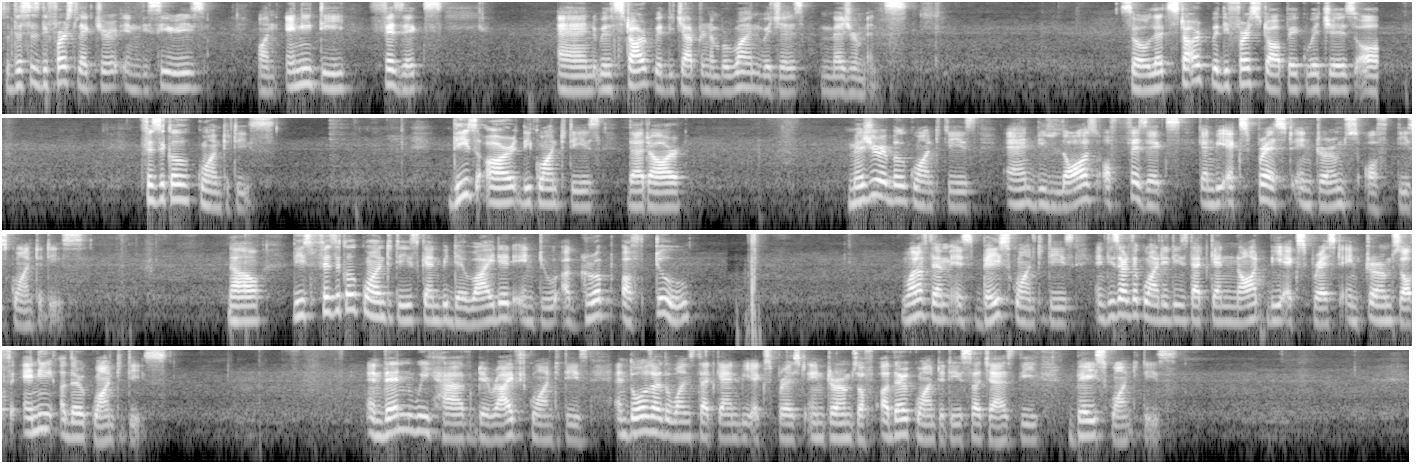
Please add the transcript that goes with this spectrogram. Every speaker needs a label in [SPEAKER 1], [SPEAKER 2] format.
[SPEAKER 1] So this is the first lecture in the series on NET physics and we'll start with the chapter number one which is measurements. So let's start with the first topic which is of physical quantities. These are the quantities that are measurable quantities and the laws of physics can be expressed in terms of these quantities. Now, these physical quantities can be divided into a group of two. One of them is base quantities, and these are the quantities that cannot be expressed in terms of any other quantities. And then we have derived quantities, and those are the ones that can be expressed in terms of other quantities such as the base quantities.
